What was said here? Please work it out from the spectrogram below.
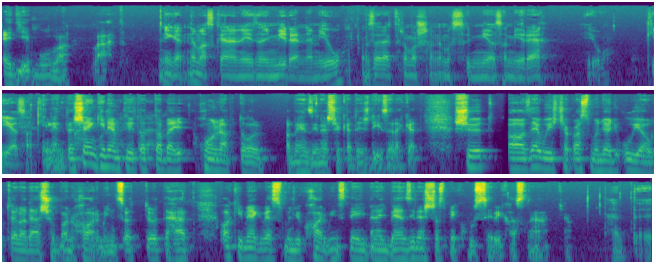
év múlva vált. Igen, nem azt kellene nézni, hogy mire nem jó az elektromos, hanem az, hogy mi az, amire jó. Ki az, aki Igen, de senki nem tiltotta be holnaptól a benzineseket és dízeleket. Sőt, az EU is csak azt mondja, hogy új autó eladásokban 35-től, tehát aki megvesz mondjuk 34-ben egy benzines, azt még 20 évig használhatja. Hát eh,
